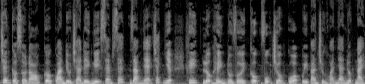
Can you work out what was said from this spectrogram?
Trên cơ sở đó, cơ quan điều tra đề nghị xem xét giảm nhẹ trách nhiệm khi lượng hình đối với cựu vụ trưởng của Ủy ban chứng khoán nhà nước này.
